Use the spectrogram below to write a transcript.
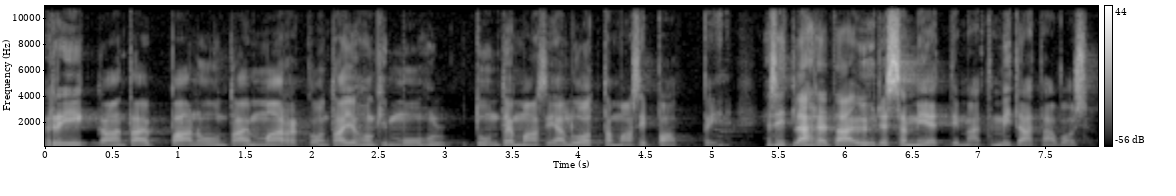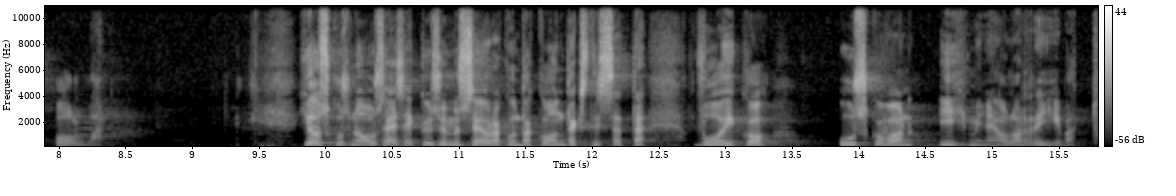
Riikkaan tai Panuun tai Markoon tai johonkin muuhun tuntemaasi ja luottamaasi pappiin. Ja sitten lähdetään yhdessä miettimään, että mitä tämä voisi olla. Joskus nousee se kysymys seurakuntakontekstissa, että voiko uskovan ihminen olla riivattu.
